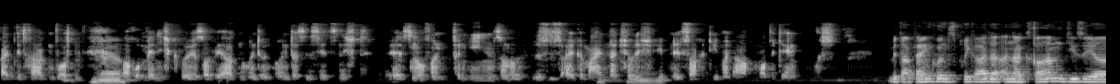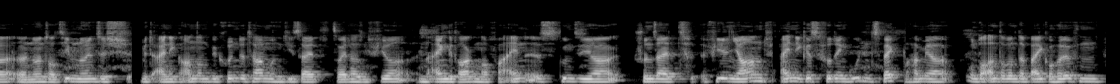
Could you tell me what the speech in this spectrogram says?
reingetragen worden, ja. warum wir nicht größer werden. Und, und, und das ist jetzt nicht jetzt nur von, von Ihnen, sondern es ist allgemein natürlich mhm. eben eine Sache, die man auch mal bedenken muss mit der Kleinkunstbrigade Anna Kram, die sie ja 1997 äh, mit einigen anderen gegründet haben und die seit 2004 ein eingetragener Verein ist, tun sie ja schon seit vielen Jahren einiges für den guten Zweck, haben ja unter anderem dabei geholfen,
